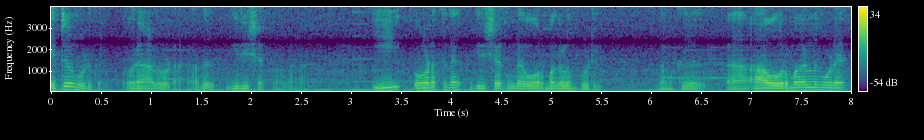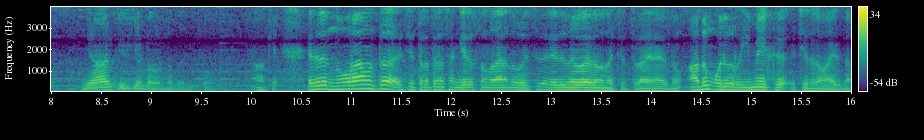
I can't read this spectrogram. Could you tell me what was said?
ഏറ്റവും കൂടുതൽ ഒരാളോടാണ്. അത് ഗിരീഷേട്ടനോടാണ്. ഈ ഓണത്തിന് ഗിരീഷേട്ടന്റെ ഓർമ്മകളും കൂടി നമുക്ക് ആ- ഓർമ്മകളിലും കൂടെ ഞാൻ ഇരിക്കേണ്ടതുണ്ടെന്ന് എനിക്ക് തോന്നുന്നു. ഓക്കെ ഇതിൽ നൂറാമത്തെ ചിത്രത്തിന് സംഗീത സംവിധാനം എന്ന് രതി നിർവേദം എന്ന ചിത്രമായിരുന്നു. അതും ഒരു റീമേക്ക് ചിത്രമായിരുന്നു.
